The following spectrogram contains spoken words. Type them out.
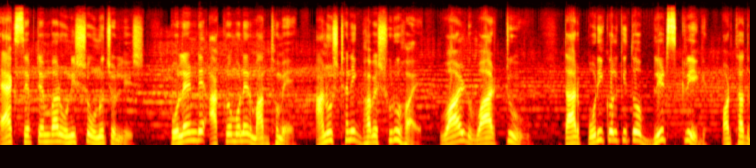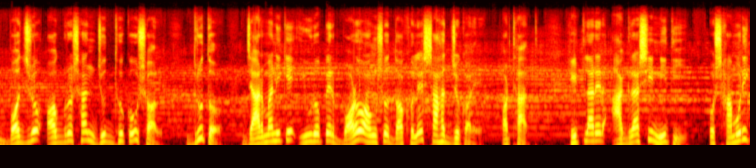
এক সেপ্টেম্বর উনিশশো উনচল্লিশ, পোল্যান্ডে আক্রমণের মাধ্যমে আনুষ্ঠানিকভাবে শুরু হয় ওয়ার্ল্ড ওয়ার টু। তার পরিকল্পিত ব্লিটসক্রিগ, অর্থাৎ বজ্র অগ্রসান যুদ্ধ কৌশল দ্রুত জার্মানিকে ইউরোপের বড় অংশ দখলে সাহায্য করে। অর্থাৎ, হিটলারের আগ্রাসী নীতি ও সামরিক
